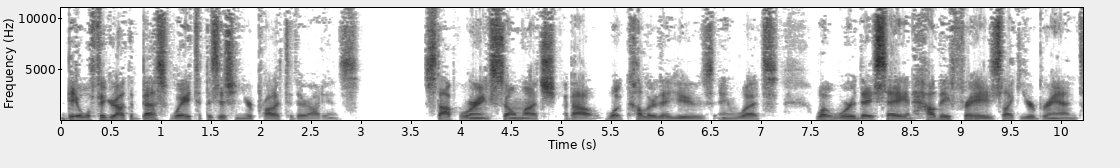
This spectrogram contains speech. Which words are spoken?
they will figure out the best way to position your product to their audience stop worrying so much about what color they use and what what word they say and how they phrase like your brand.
